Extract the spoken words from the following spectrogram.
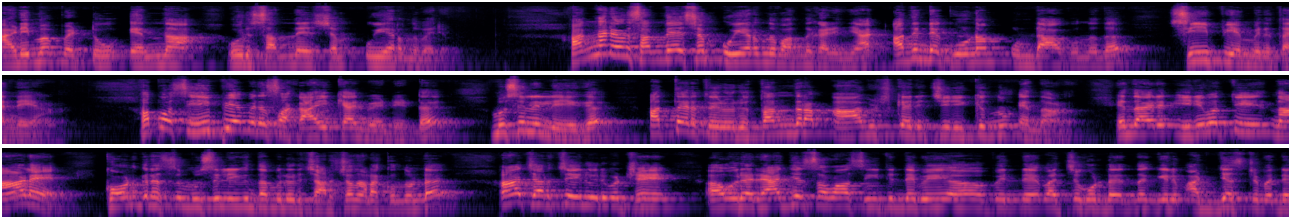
അടിമപ്പെട്ടു എന്ന ഒരു സന്ദേശം ഉയർന്നു വരും. അങ്ങനെ ഒരു സന്ദേശം ഉയർന്നു വന്നു കഴിഞ്ഞാൽ അതിന്റെ ഗുണം ഉണ്ടാകുന്നത് സി പി എമ്മിന് തന്നെയാണ്. അപ്പോൾ സി പി എമ്മിനെ സഹായിക്കാൻ വേണ്ടിയിട്ട് മുസ്ലിം ലീഗ് അത്തരത്തിലൊരു തന്ത്രം ആവിഷ്കരിച്ചിരിക്കുന്നു എന്നാണ്. എന്തായാലും ഇരുപത്തി നാളെ കോൺഗ്രസും മുസ്ലിം ലീഗും തമ്മിൽ ഒരു ചർച്ച നടക്കുന്നുണ്ട്. ആ ചർച്ചയിൽ ഒരുപക്ഷെ ഒരു രാജ്യസഭാ സീറ്റിന്റെ പിന്നെ വെച്ചുകൊണ്ട് എന്തെങ്കിലും അഡ്ജസ്റ്റ്മെന്റ്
